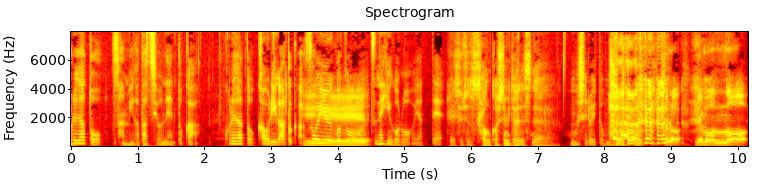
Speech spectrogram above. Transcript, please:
これだと酸味が立つよねとか、これだと香りがとか、そういうことを常日頃やって、いやそれちょっと参加してみたいですね。面白いと思います。そのレモンの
